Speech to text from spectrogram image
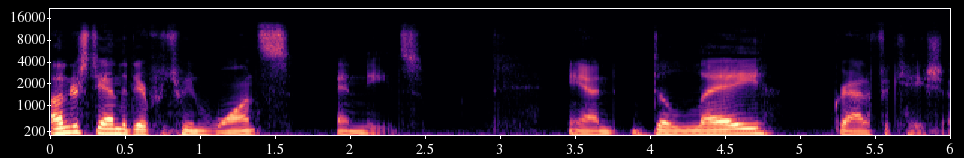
understand the difference between wants and needs and delay gratification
